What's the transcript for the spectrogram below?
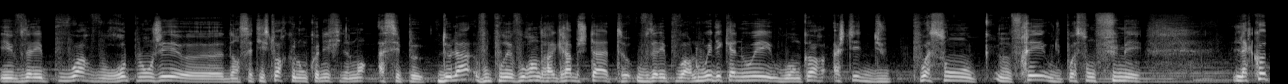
et vous allez pouvoir vous replonger euh, dans cette histoire que l'on connaît finalement assez peu. De là, vous pourrez vous rendre à Grabstadt où vous allez pouvoir louer des canoës ou encore acheter du poisson euh, frais ou du poisson fumé. La côte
